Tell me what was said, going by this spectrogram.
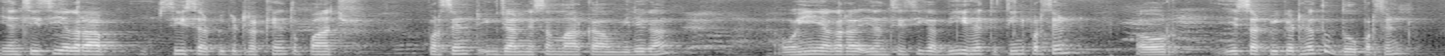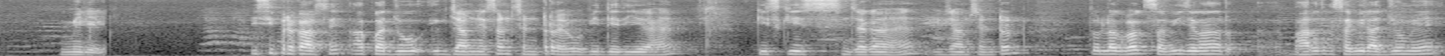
एनसीसी अगर आप सी सर्टिफिकेट रखें तो पाँच परसेंट एग्जामिनेशन मार्क का मिलेगा। वहीं अगर एनसीसी का बी है तो तीन परसेंट और ये सर्टिफिकेट है तो दो परसेंट मिलेगा। इसी प्रकार से आपका जो एग्जामिनेशन सेंटर है वो भी दे दिया है। किस किस जगह है एग्ज़ाम सेंटर तो लगभग सभी जगह भारत के सभी राज्यों में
